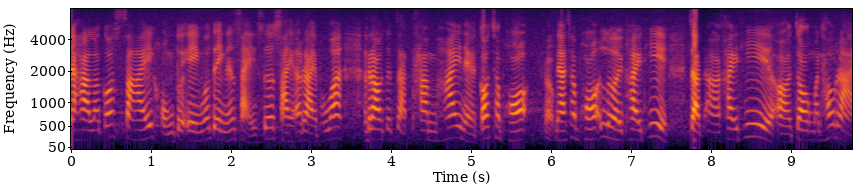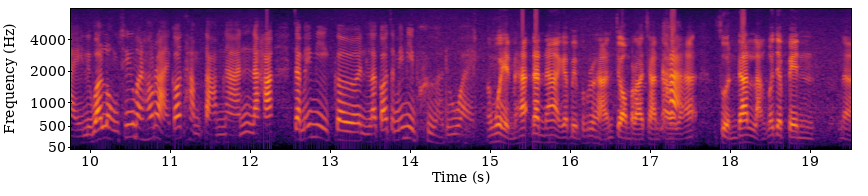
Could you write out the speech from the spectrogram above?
นะคะ แล้วก็ไซส์ของตัวเองว่าตัวเองนั้นใส่เสื้อไซส์อะไร เพราะว่าเราจะจัดทำให้เนี่ยก็เฉพาะ ครับนะเฉพาะเลยใครที่จัดอ่าใครที่เอ่อจองมาเท่าไหร่ หรือว่าลงชื่อมาเท่าไหร่ก็ทำตามนั้นนะคะ จะไม่มีเกินแล้วก็จะไม่มีเผื่อด้วย น้องมวยเห็นไหมฮะด้านหน้าก็เป็นพระพุทธฐานจอมราชันเอาค่ะละฮะส่วนด้านหลังก็จะเป็นนะ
